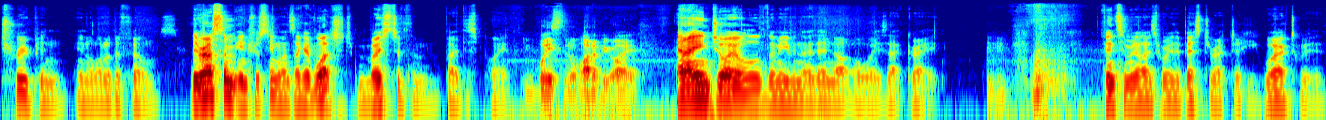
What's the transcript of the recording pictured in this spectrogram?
troop in in a lot of the films. There are some interesting ones. Like I've watched most of them by this point, you've wasted a lot of your life. and I enjoy all of them, even though they're not always that great. Mhm. Vincent Minnelli is probably the best director he worked with,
